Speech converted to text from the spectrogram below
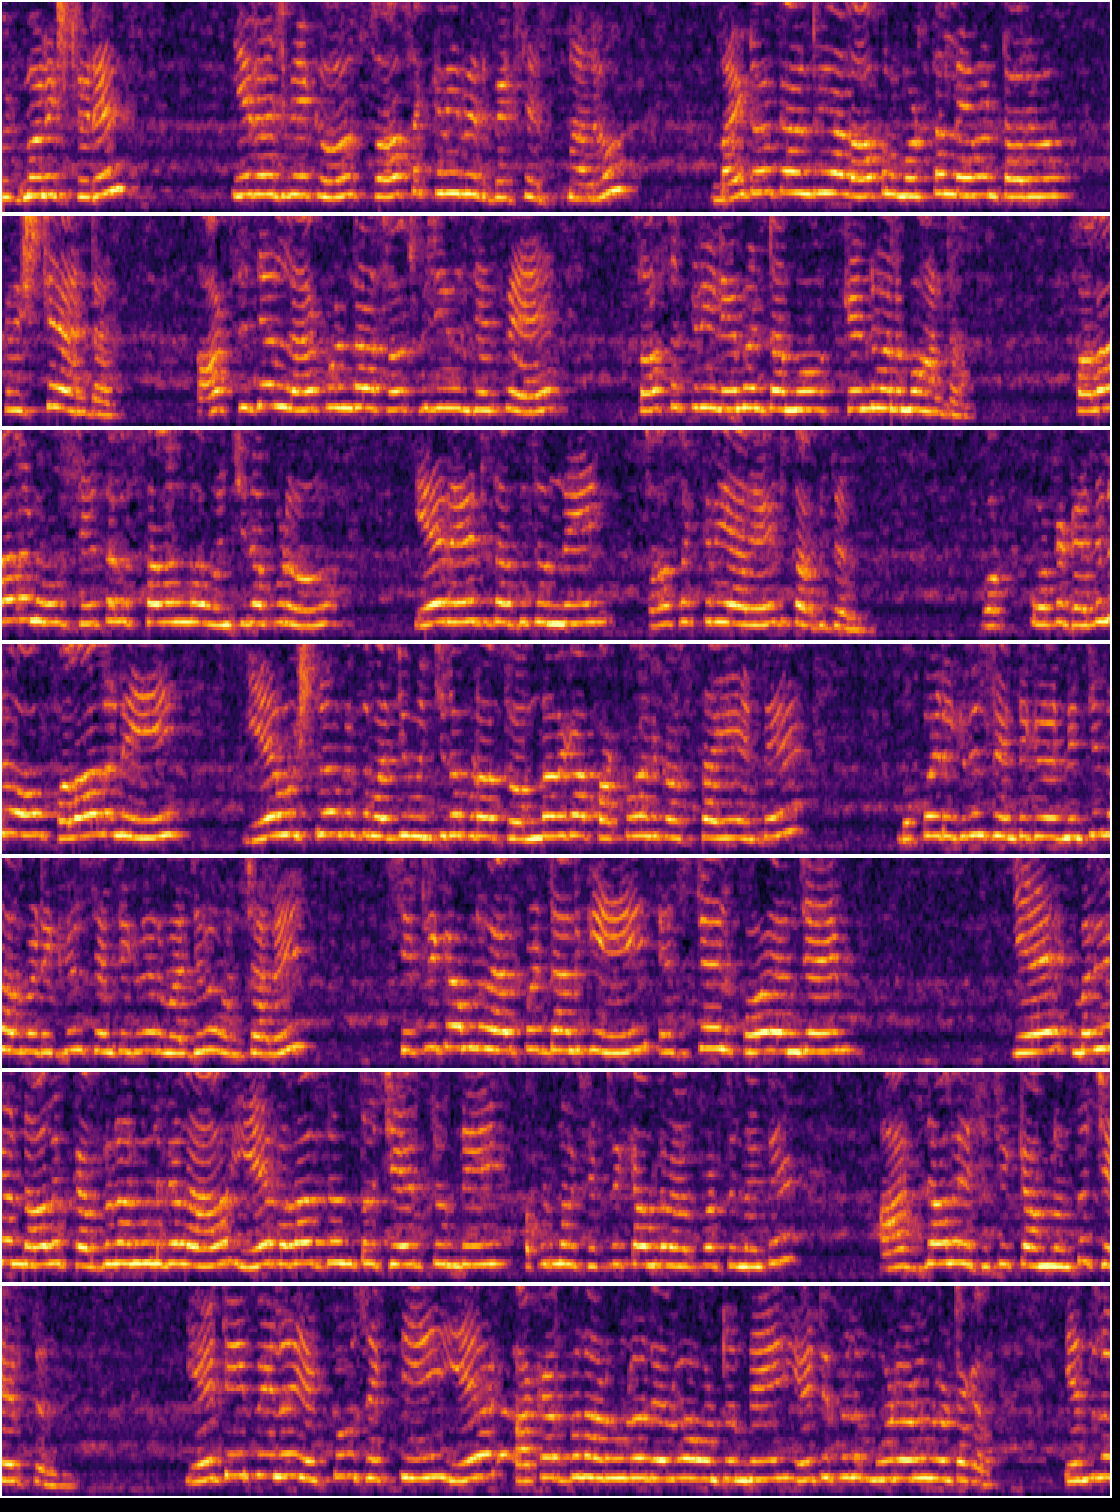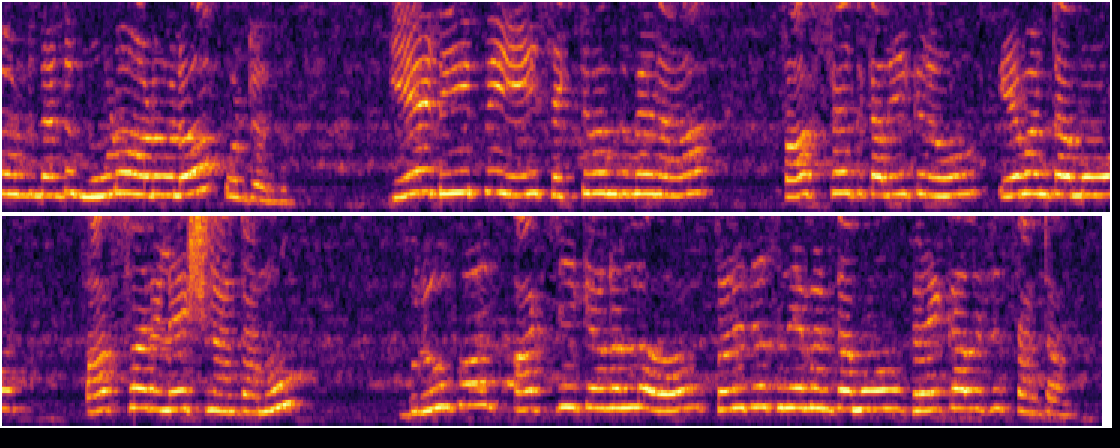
Good morning students. ఈరోజు మీకు శ్వాసక్రియ మీద బిట్స్ ఇస్తున్నాను మైటోకాండ్రియా లోపల ముడతలు ఏమంటారు? క్రిస్టే అంటారు. ఆక్సిజన్ లేకుండా సూక్ష్మజీవులు జరిపే శ్వాసక్రియను ఏమంటాము? కెండువనము అంటాం. ఫలాలను శీతల స్థలంలో ఉంచినప్పుడు ఏ రేటు తగ్గుతుంది? శ్వాసక్రియ రేటు తగ్గుతుంది. ఒక ఒక గదిలో ఫలాలని ఏ ఉష్ణోగ్రత మధ్య ఉంచినప్పుడు తొందరగా పక్వానికి వస్తాయి అంటే ముప్పై డిగ్రీల సెంటీగ్రేడ్ నుంచి నలభై డిగ్రీల సెంటీగ్రేడ్ మధ్యలో ఉంచాలి. సిట్రిక్ అమ్లం ఏర్పడడానికి ఎస్టైల్ కో ఎంజైమ్ ఏ మరియు నాలుగు కర్బన అణువులు గల ఏ పదార్థంతో చేరుతుంది? అప్పుడు మనకు సిట్రిక్ ఆమ్లం ఏర్పడుతుందంటే ఆక్సాలో ఎసిటిక్ ఆమ్లంతో చేరుతుంది. ఏటీపీలో ఎక్కువ శక్తి ఏ అకర్బన అణువులో నిల్వ ఉంటుంది? ఏటీపీలో మూడు అణువులు ఉంటాయి కదా. ఎందులో ఉంటుందంటే మూడో అణువులో ఉంటుంది. ఏడిపి శక్తివంతమైన ఫాస్ఫేట్ కలయికను ఏమంటాము? ఫాస్ఫారిలేషన్ అంటాము. గ్లూకోజ్ ఆక్సీకరణంలో తొలి దశను ఏమంటాము? గ్లైకాలసిస్ అంటాము.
